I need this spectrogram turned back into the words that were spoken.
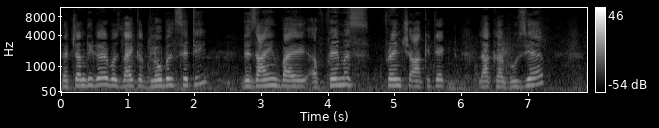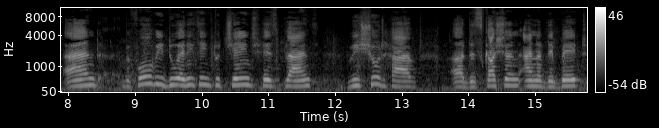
that Chandigarh was like a global city designed by a famous French architect, Le Corbusier. And before we do anything to change his plans, we should have a discussion and a debate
